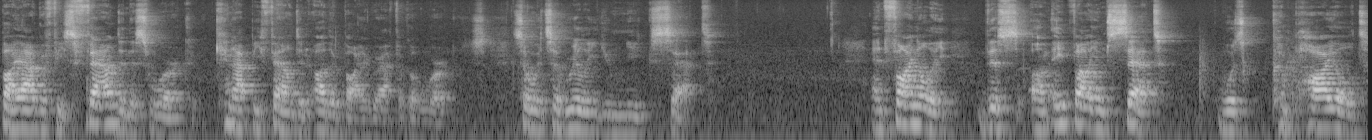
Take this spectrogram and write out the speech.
biographies found in this work cannot be found in other biographical works. So it's a really unique set. And finally, this um, eight volume set was compiled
